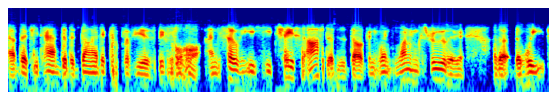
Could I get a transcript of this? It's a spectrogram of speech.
uh, that he'd had that had died a couple of years before. And so he, he chased after the dog and went running through the, the, the wheat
